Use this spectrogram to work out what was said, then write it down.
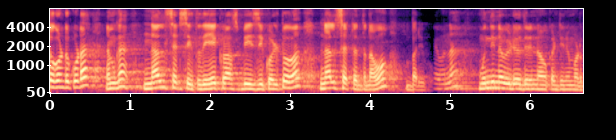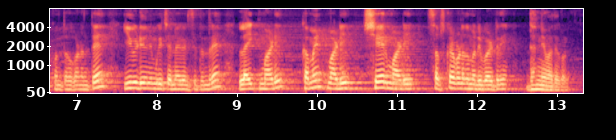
ತೊಗೊಂಡ್ರು ಕೂಡ ನಮ್ಗೆ ನಲ್ ಸೆಟ್ ಸಿಗ್ತದೆ. A cross B is equal to null set ಅಂತ ನಾವು ಬರೀಬೋದು ಮುಂದಿನ ವಿಡಿಯೋದಲ್ಲಿ ನಾವು ಕಂಟಿನ್ಯೂ ಮಾಡ್ಕೊತ ಹೋಗೋಣಂತೆ. ಈ ವಿಡಿಯೋ ನಿಮಗೆ ಚೆನ್ನಾಗಿ ಅನಿಸಿತ್ತಂದರೆ ಲೈಕ್ ಮಾಡಿ ಕಮೆಂಟ್ ಮಾಡಿ ಶೇರ್ ಮಾಡಿ ಸಬ್ಸ್ಕ್ರೈಬ್ ಮಾಡೋದು ಮರಿಬೇಡ್ರಿ. ಧನ್ಯವಾದಗಳು.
